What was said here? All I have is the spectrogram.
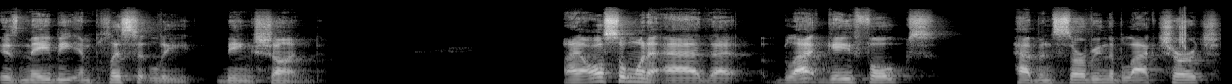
is maybe implicitly being shunned. I also want to add that black gay folks have been serving the black church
